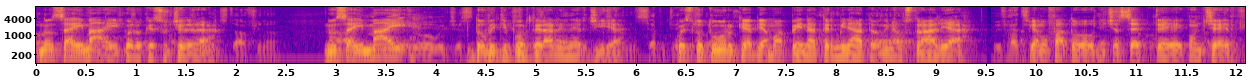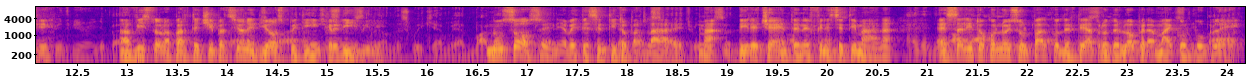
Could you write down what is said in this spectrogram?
non sai mai quello che succederà. Non sai mai dove ti porterà l'energia. Questo tour che abbiamo appena terminato in Australia abbiamo fatto 17 concerti, ha visto la partecipazione di ospiti incredibili. Non so se ne avete sentito parlare, ma di recente, nel fine settimana, è salito con noi sul palco del Teatro dell'Opera Michael Bublé,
